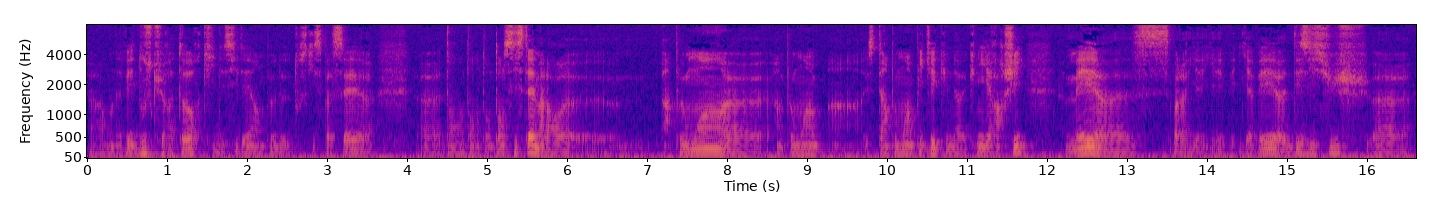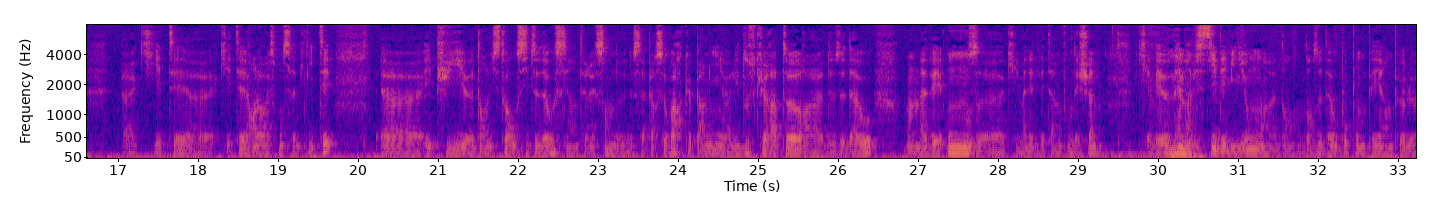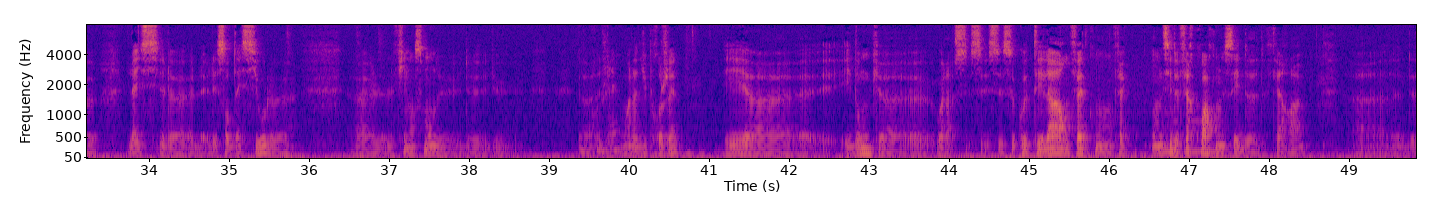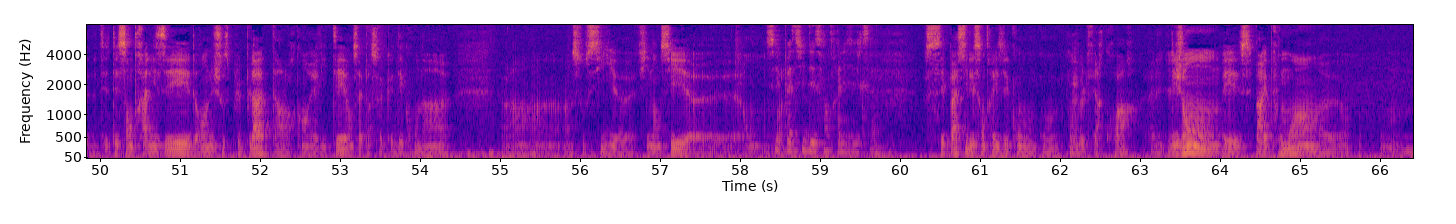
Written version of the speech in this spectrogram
euh, on avait 12 curators qui décidaient un peu de tout ce qui se passait euh, euh, dans, dans, le système. Alors, un peu moins, un peu moins, c'était un peu moins impliqué qu'une hiérarchie, mais voilà, il y, avait des issues qui étaient, qui étaient en leur responsabilité. Euh, et puis, euh, dans l'histoire aussi de The DAO, c'est intéressant de, s'apercevoir que parmi euh, les 12 curateurs de The DAO, on en avait 11 qui émanaient de l'Ethereum Foundation, qui avaient eux-mêmes investi des millions dans, dans, The DAO pour pomper un peu le, les sortes d'ICO, le, le, financement du, du, projet. voilà, du projet. Et, et donc, voilà, c'est ce côté-là, en fait, qu'on on essaie de faire croire, qu'on essaie de, de faire euh, de, décentraliser, de rendre les choses plus plates, alors qu'en réalité, on s'aperçoit que dès qu'on a un, souci euh, financier, euh, c'est pas si décentralisé que ça. C'est pas si décentralisé qu'on veut le faire croire. Les gens, et c'est pareil pour moi, hein,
